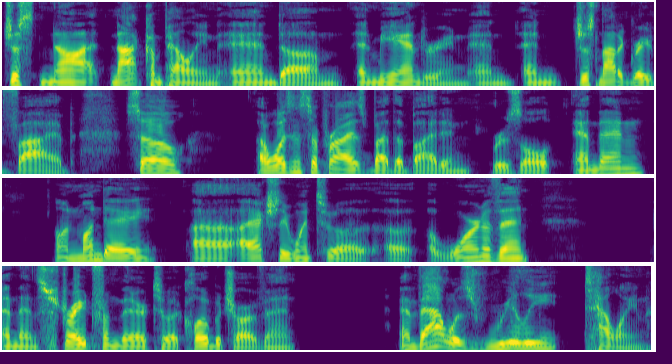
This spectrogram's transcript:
Just not not compelling and um, and meandering and and just not a great vibe. So I wasn't surprised by the Biden result. And then on Monday, uh, I actually went to a, a, a Warren event and then straight from there to a Klobuchar event. And that was really telling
